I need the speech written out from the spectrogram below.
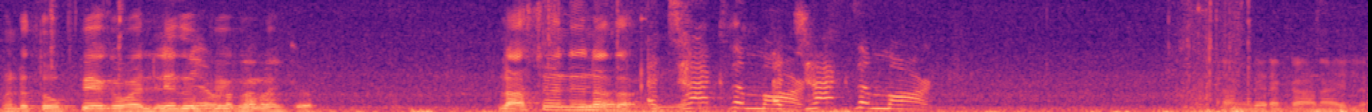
മറ്റേ തൊപ്പിയൊക്കെ വലിയ തൊപ്പിയൊക്കെ. ലാസ്റ്റ് അങ്ങനെ കാണാനില്ല.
